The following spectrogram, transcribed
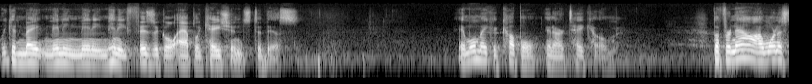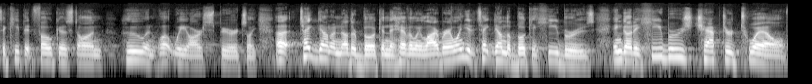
We could make many, many, many physical applications to this. And we'll make a couple in our take home. But for now, I want us to keep it focused on who and what we are spiritually. Uh, take down another book in the Heavenly Library. I want you to take down the book of Hebrews and go to Hebrews chapter 12.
